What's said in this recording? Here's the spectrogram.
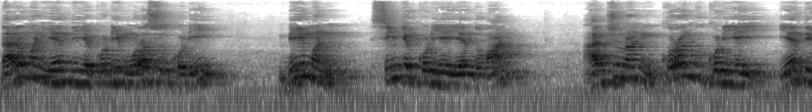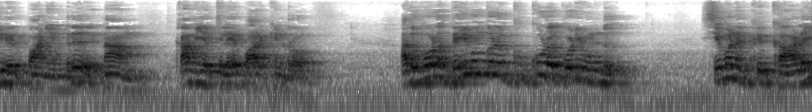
தருமன் ஏந்திய கொடி முரசு கொடி பீமன் சிங்க கொடியை ஏந்துவான் அர்ஜுனன் குரங்கு கொடியை ஏந்தி நிற்பான் என்று நாம் காவியத்திலே பார்க்கின்றோம். அதுபோல தெய்வங்களுக்கு கூட கொடி உண்டு. சிவனுக்கு காளை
